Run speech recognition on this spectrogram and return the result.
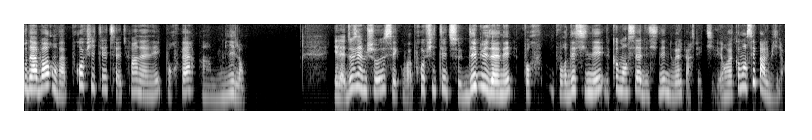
Tout d'abord, on va profiter de cette fin d'année pour faire un bilan. Et la deuxième chose, c'est qu'on va profiter de ce début d'année pour, dessiner, commencer à dessiner de nouvelles perspectives. Et on va commencer par le bilan.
